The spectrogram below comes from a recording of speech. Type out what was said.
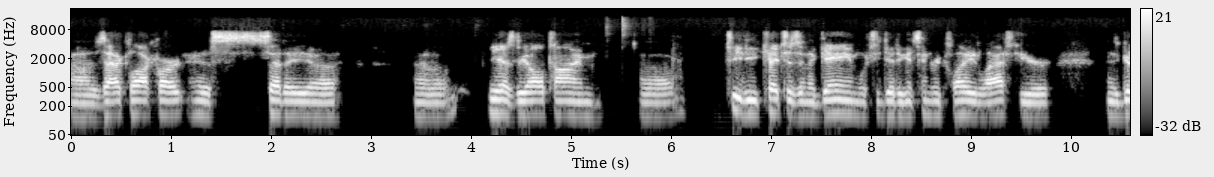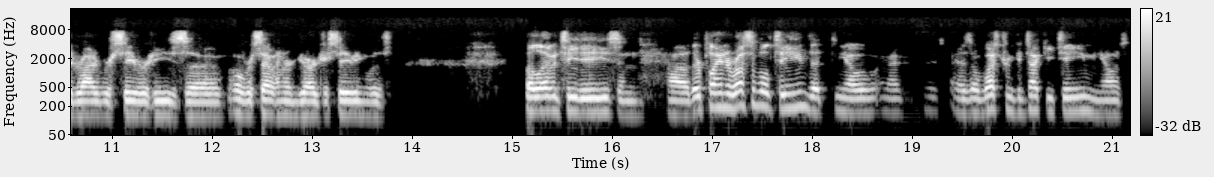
Uh, Zach Lockhart has set a he has the all-time TD catches in a game, which he did against Henry Clay last year. He's a good wide receiver. He's over 700 yards receiving with 11 TDs, and uh, they're playing a Russellville team that you know, as a Western Kentucky team, you know, it's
